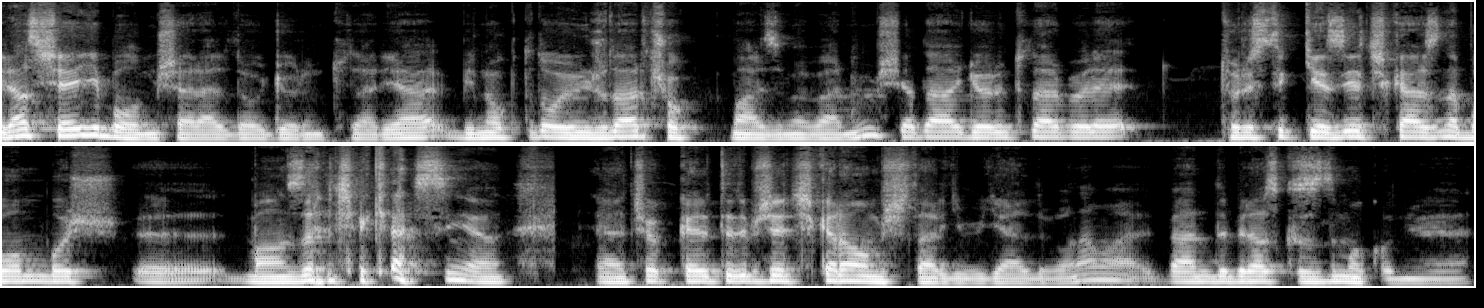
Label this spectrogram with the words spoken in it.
Biraz şey gibi olmuş herhalde o görüntüler ya. Bir noktada oyuncular çok malzeme vermemiş ya da görüntüler böyle turistik geziye çıkarsın da bomboş e, manzara çekersin ya. Yani çok kaliteli bir şey çıkaramamışlar gibi geldi bana ama ben de biraz kızdım o konuya ya.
